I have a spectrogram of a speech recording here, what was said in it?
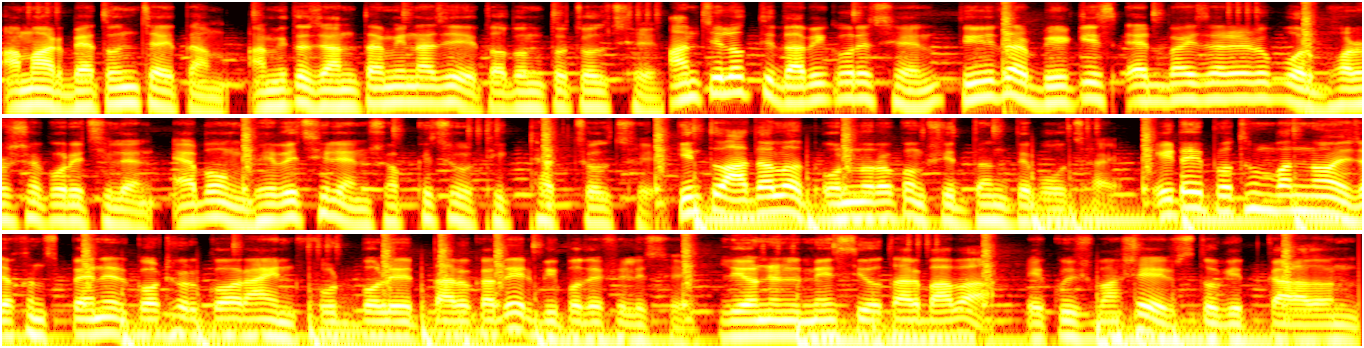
আমার বেতন চাইতাম। আমি তো জানতামই না যে তদন্ত চলছে। আঞ্চেলত্তি দাবি করেছেন, তিনি তার ব্রিটিশ অ্যাডভাইজারের উপর ভরসা করেছিলেন এবং ভেবেছিলেন সবকিছু ঠিকঠাক চলছে। কিন্তু আদালত অন্যরকম সিদ্ধান্তে পৌঁছায়। এটাই প্রথমবার নয় যখন স্পেনের কঠোর কর আইন ফুটবলের তারকাদের বিপদে ফেলেছে। লিওনেল মেসি ও তার বাবা একুশ মাসের স্থগিত কারাদণ্ড।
